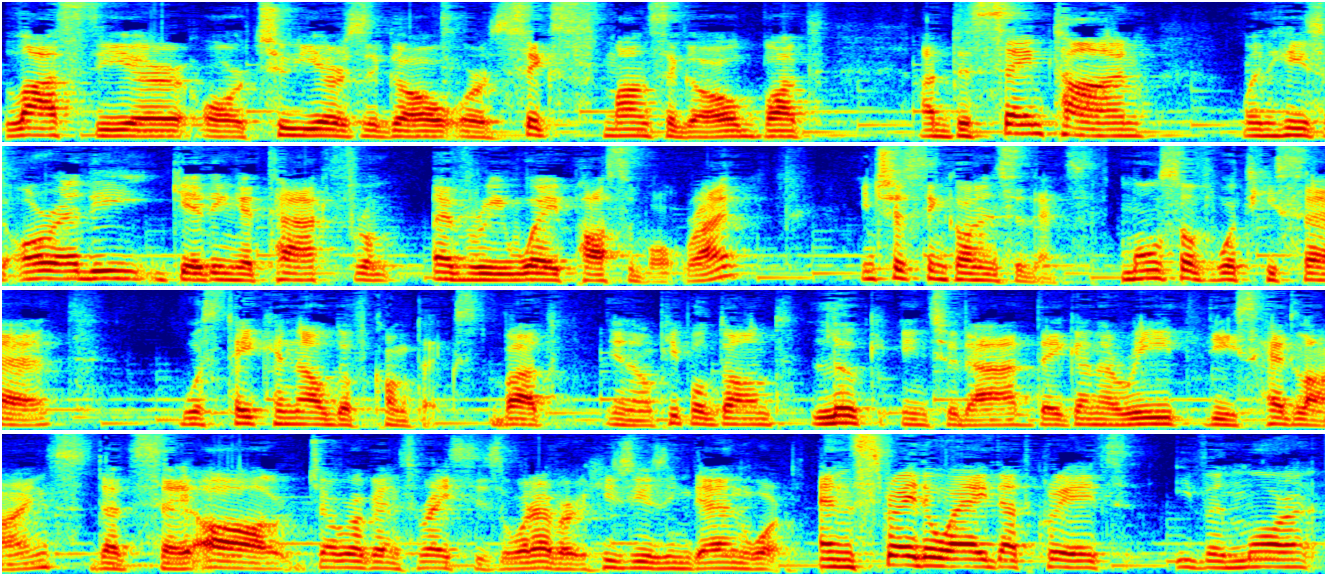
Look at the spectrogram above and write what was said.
last year or two years ago or six months ago, but at the same time when he's already getting attacked from every way possible, right? Interesting coincidence. Most of what he said was taken out of context, but you know, people don't look into that. They're gonna read these headlines that say, oh, Joe Rogan's racist whatever, he's using the N word. And straight away, that creates even more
